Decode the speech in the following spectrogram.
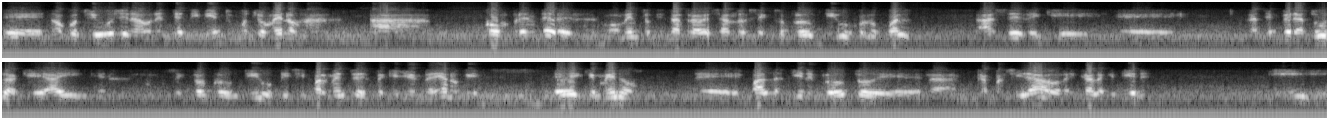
eh, no contribuyen a un entendimiento, mucho menos a, comprender el momento que está atravesando el sector productivo, con lo cual hace de que la temperatura que hay en el sector productivo, principalmente del pequeño y mediano, es el que menos eh, espaldas tiene producto de la capacidad o la escala que tiene, y,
